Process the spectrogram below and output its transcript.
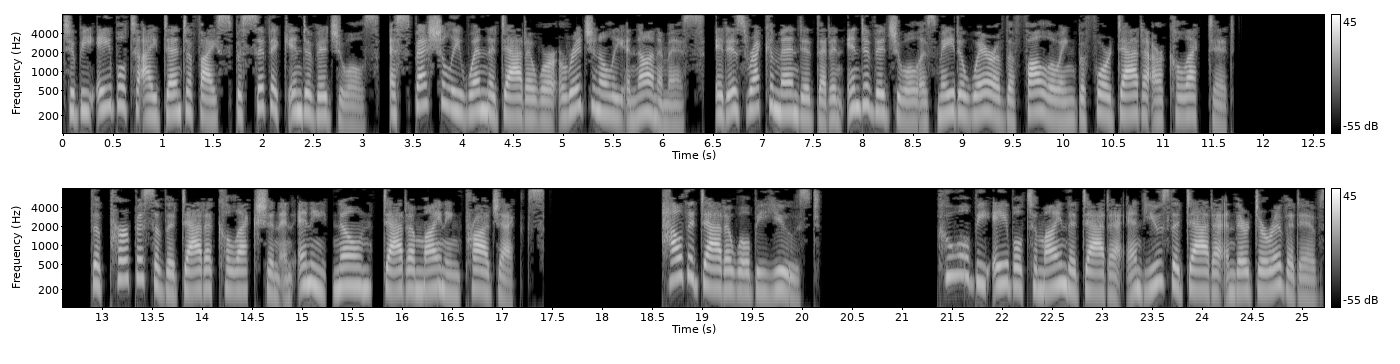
to be able to identify specific individuals, especially when the data were originally anonymous. It is recommended that an individual is made aware of the following before data are collected. The purpose of the data collection and any known data mining projects, how the data will be used Who will be able to mine the data and use the data and their derivatives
